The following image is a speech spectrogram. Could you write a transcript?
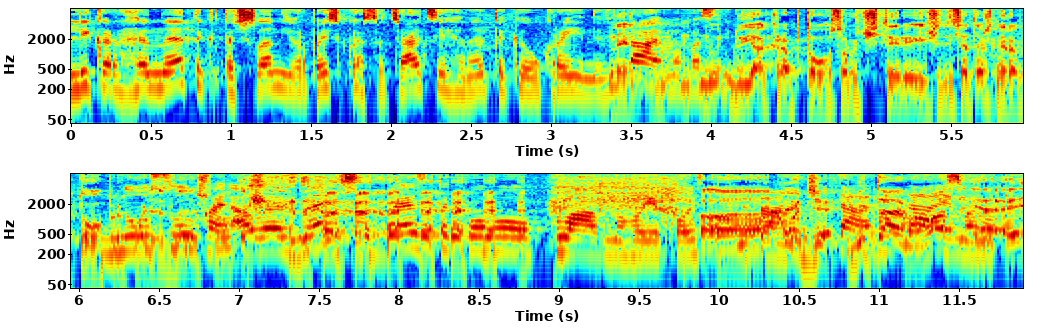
лікар-генетик та член Європейської асоціації генетики України. Вітаємо ну, вас. Ну, ну як раптово 44 і 60 теж не раптово Ну приходять. знаєш, слухай, ну, так. але знаєш, без такого плавного якогось. А, Отже, Так, вітаємо вас. вітаємо. Е,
